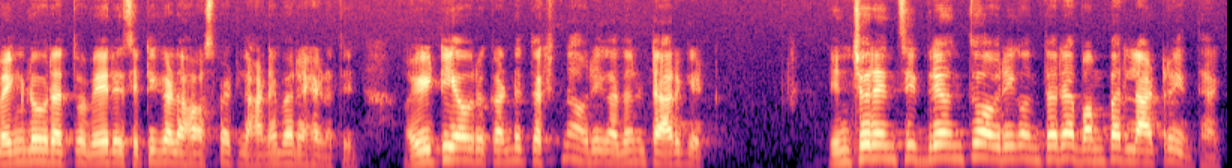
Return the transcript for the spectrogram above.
ಬೆಂಗಳೂರು ಅಥವಾ ಬೇರೆ ಸಿಟಿಗಳ ಹಾಸ್ಪಿಟ್ಲ್ ಹಣೆ ಬರ ಹೇಳ್ತೀನಿ. ಐ ಟಿ ಅವರು ಕಂಡ ತಕ್ಷಣ ಅವ್ರಿಗೆ ಅದನ್ನು ಟಾರ್ಗೆಟ್. ಇನ್ಶೂರೆನ್ಸ್ ಇದ್ದರೆ ಅಂತೂ ಅವರಿಗೆ ಒಂಥರ ಬಂಪರ್ ಲಾಟ್ರಿ ಇದ್ದ ಹಾಗೆ.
